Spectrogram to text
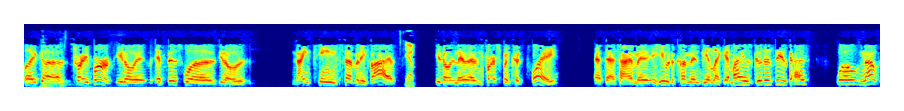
like uh, Trey Burke. You know, if, if this was you know 1975, Yep. you know, and, they, and freshmen could play at that time, he would have come in being like, "Am I as good as these guys?" Well, now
